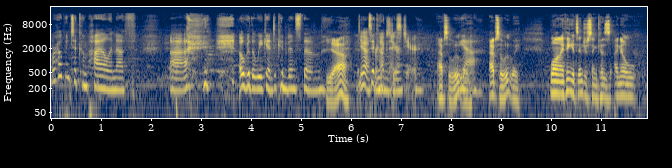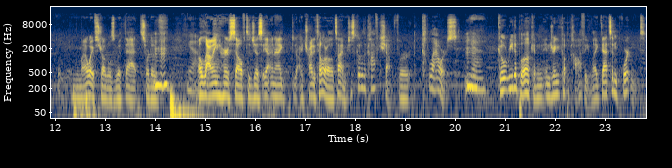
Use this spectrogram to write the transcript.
we're hoping to compile enough uh, over the weekend to convince them Yeah, yeah to for come next, next, year. year. absolutely. Yeah. absolutely. Well, and I think it's interesting because I know my wife struggles with that sort of Yeah. allowing herself to just. Yeah, and I I try to tell her all the time, just go to the coffee shop for a couple hours. Yeah. Go read a book and, and drink a cup of coffee. Like that's important.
